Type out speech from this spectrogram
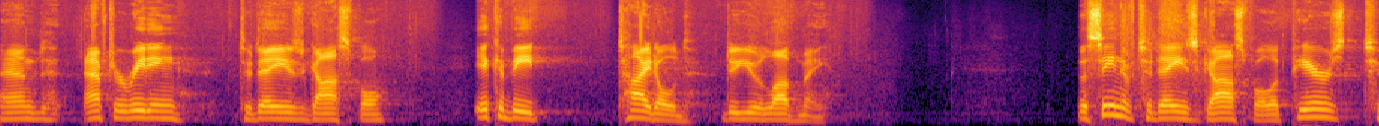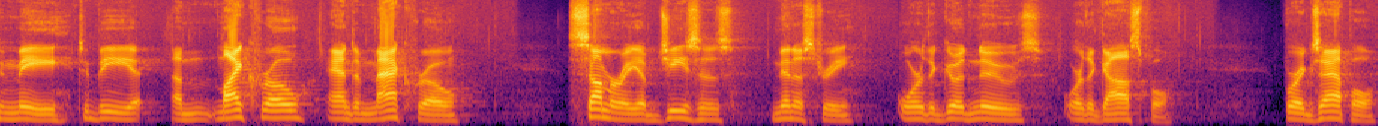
And after reading today's Gospel, it could be titled, Do You Love Me? The scene of today's Gospel appears to me to be a micro and a macro summary of Jesus' ministry or the good news or the gospel. For example,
